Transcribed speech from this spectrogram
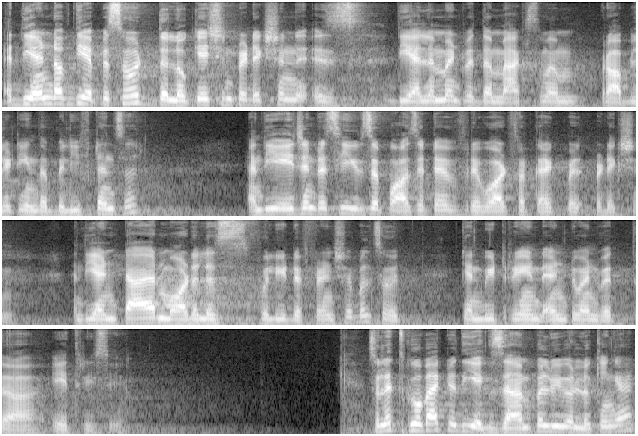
At the end of the episode, the location prediction is the element with the maximum probability in the belief tensor. And the agent receives a positive reward for correct prediction. And the entire model is fully differentiable, so it can be trained end-to-end -end with uh, A3C. So let's go back to the example we were looking at.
